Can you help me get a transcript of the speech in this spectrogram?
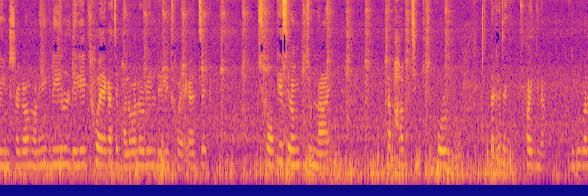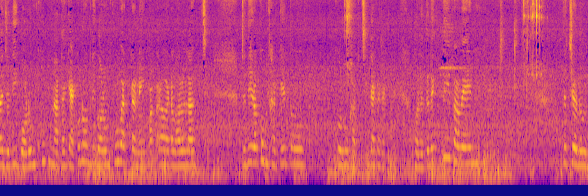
ইনস্টাগ্রাম অনেক রিল ডিলিট হয়ে গেছে, ভালো ভালো রিল ডিলিট হয়ে গেছে। স্টকে সেরকম কিছু নাই। তা ভাবছি কিছু করব। দেখা যাক হয় কি না দুপুরবেলা যদি গরম খুব না থাকে এখনও অবধি গরম খুব একটা নেই, পাকা হাওয়াটা ভালো লাগছে। যদি এরকম থাকে তো করব ভাবছি, দেখা যাক। হলে তো দেখতেই পাবেন। তো চলুন।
